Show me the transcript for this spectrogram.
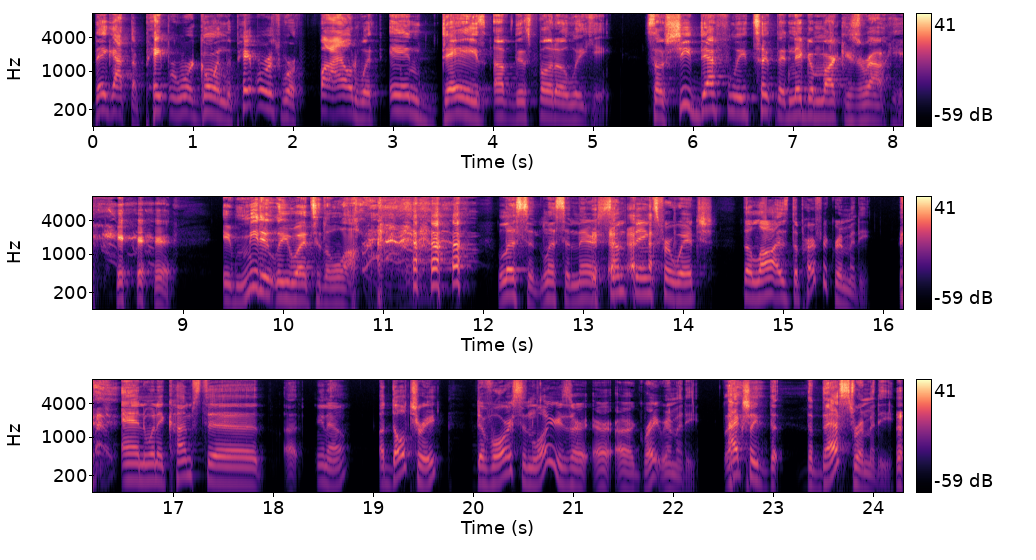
They got the paperwork going. The paperwork were filed within days of this photo leaking. So she definitely took the nigga Marcus route here. Immediately went to the law. Listen, listen. There are some things for which the law is the perfect remedy, and when it comes to uh, you know adultery, divorce and lawyers are, are, are a great remedy. Actually, the the best remedy.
